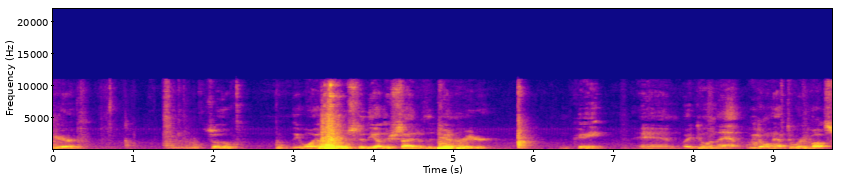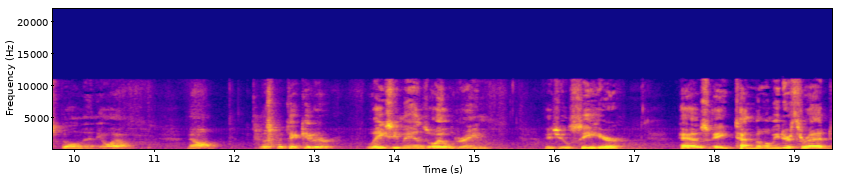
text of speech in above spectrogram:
here so the oil goes to the other side of the generator. Okay, and by doing that, we don't have to worry about spilling any oil. Now, this particular Lazy Man's oil drain, as you'll see here, has a 10 millimeter thread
